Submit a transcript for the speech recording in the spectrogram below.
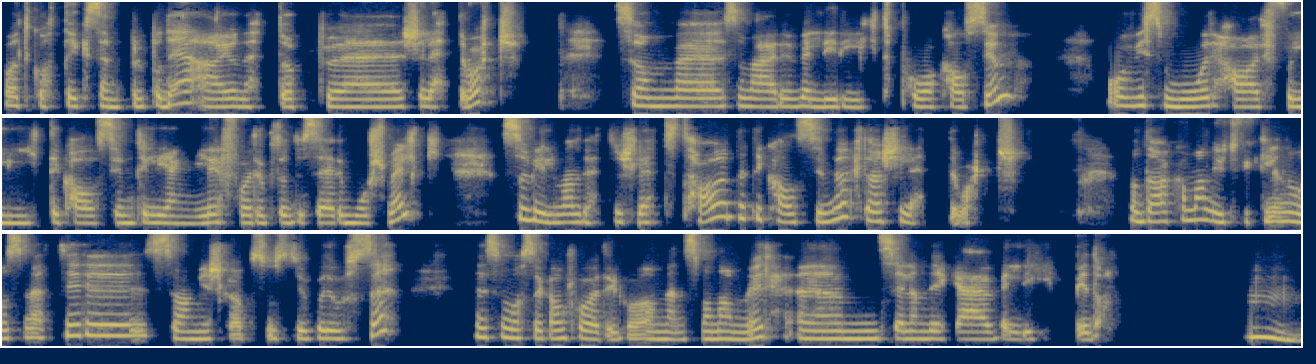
Og Et godt eksempel på det er jo nettopp eh, skjelettet vårt, som, som er veldig rikt på kalsium. Og hvis mor har for lite kalsium tilgjengelig for å produsere morsmelk, så vil man rett og slett ta dette kalsiumet fra skjelettet vårt. Og da kan man utvikle noe som heter eh, svangerskapsosteoporose, eh, som også kan foregå mens man ammer, eh, selv om det ikke er veldig hyppig. da. Mm.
